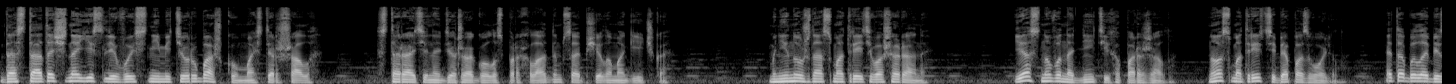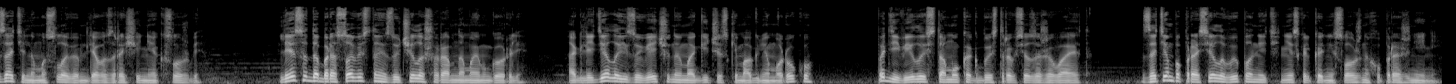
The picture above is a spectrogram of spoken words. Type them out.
«Достаточно, если вы снимете рубашку, мастер Шал», Старательно держа голос прохладным, сообщила магичка. «Мне нужно осмотреть ваши раны». Я снова над ней тихо поражал, но осмотреть себя позволил. Это было обязательным условием для возвращения к службе. Леса добросовестно изучила шрам на моем горле, оглядела изувеченную магическим огнем руку, подивилась тому, как быстро все заживает, затем попросила выполнить несколько несложных упражнений.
